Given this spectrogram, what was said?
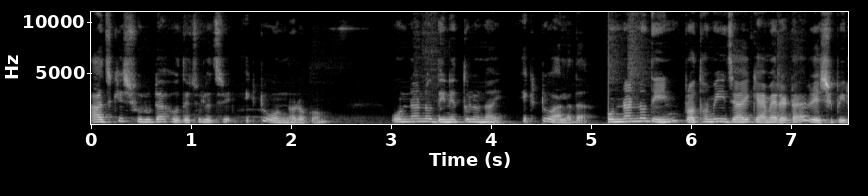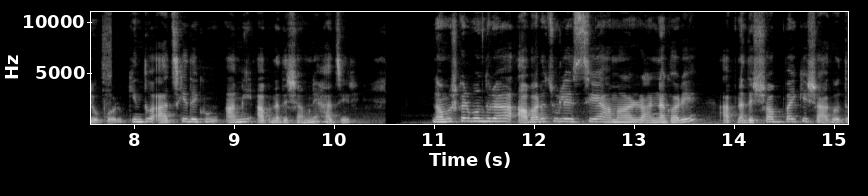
আজকে শুরুটা হতে চলেছে একটু অন্যরকম। অন্যান্য দিনের তুলনায় একটু আলাদা। অন্যান্য দিন প্রথমেই যায় ক্যামেরাটা রেসিপির ওপর কিন্তু আজকে দেখুন আমি আপনাদের সামনে হাজির। নমস্কার বন্ধুরা, আবারও চলে এসেছি আমার রান্নাঘরে। আপনাদের সবাইকে স্বাগত।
